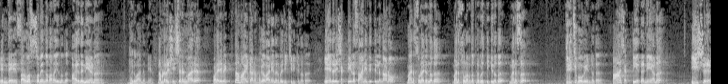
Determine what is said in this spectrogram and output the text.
എന്റെ സർവസ്വം എന്ന് പറയുന്നത് ആര് തന്നെയാണ്? ഭഗവാൻ തന്നെയാണ്. നമ്മുടെ ഋഷീശ്വരന്മാര് വളരെ വ്യക്തമായിട്ടാണ് ഭഗവാനെ നിർവചിച്ചിരിക്കുന്നത്. ഏതൊരു ശക്തിയുടെ സാന്നിധ്യത്തിൽ നിന്നാണോ മനസ്സുണരുന്നത് മനസ്സുണർന്ന് പ്രവർത്തിക്കുന്നത് മനസ്സ് തിരിച്ചു പോവേണ്ടത്. ആ ശക്തിയെ തന്നെയാണ് ഈശ്വരൻ.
